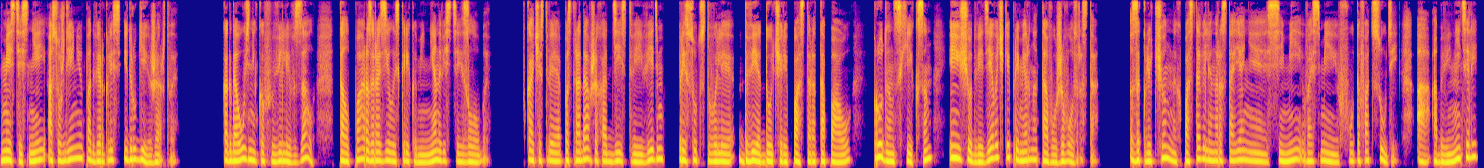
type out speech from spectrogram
Вместе с ней осуждению подверглись и другие жертвы. Когда узников ввели в зал, толпа разразилась криками ненависти и злобы. В качестве пострадавших от действий ведьм присутствовали две дочери пастора Тапау, Пруденс Хиксон и еще две девочки примерно того же возраста. Заключенных поставили на расстояние 7-8 футов от судей, а обвинителей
